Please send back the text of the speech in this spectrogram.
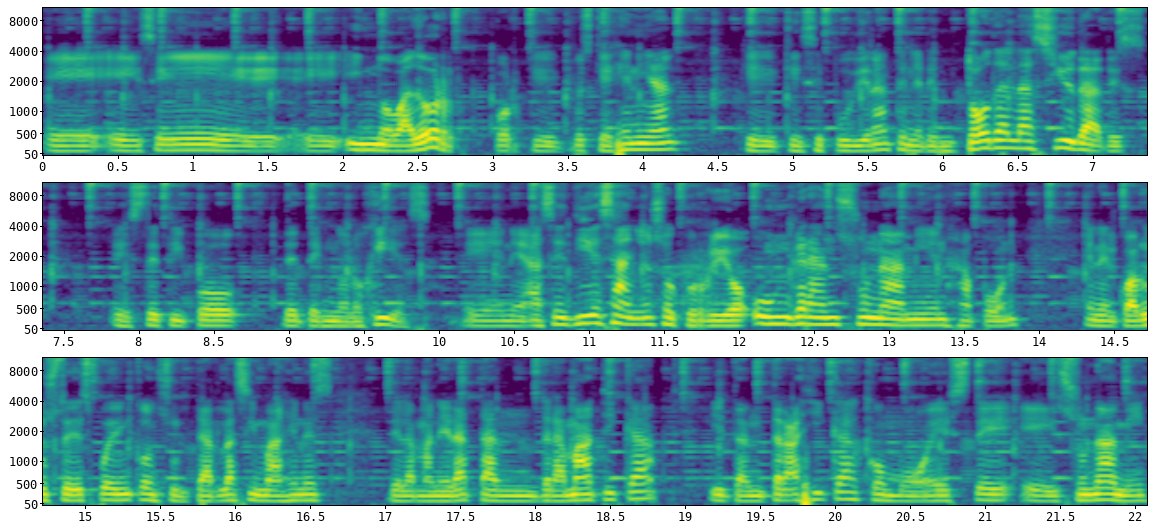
eh, ese eh, innovador, porque pues qué genial que, se pudieran tener en todas las ciudades este tipo de tecnologías. Hace 10 años ocurrió un gran tsunami en Japón, en el cual ustedes pueden consultar las imágenes de la manera tan dramática y tan trágica como este eh, tsunami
